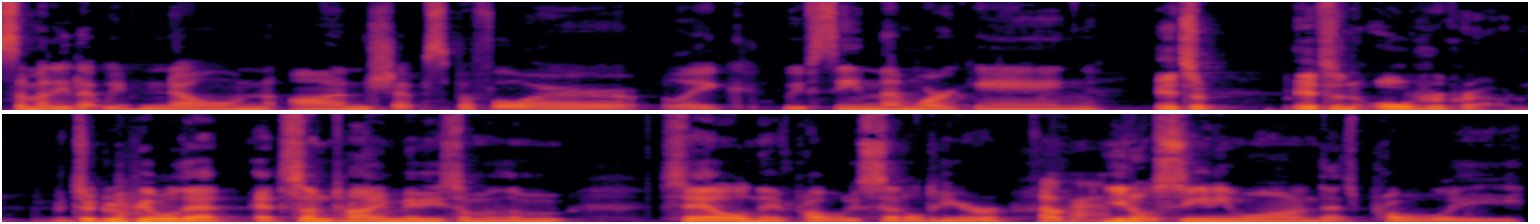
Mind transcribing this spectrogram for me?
somebody that we've known on ships before? Like we've seen them working? It's a it's an older crowd. It's a group of people that at some time maybe some of them sailed and they've probably settled here. Okay. You don't see anyone that's probably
